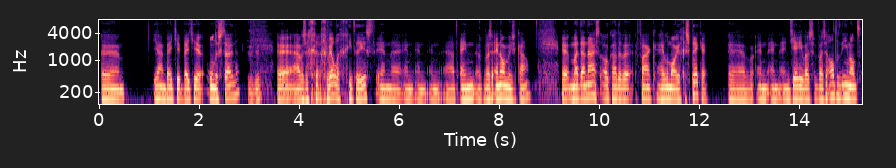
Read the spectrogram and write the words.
ehm, ja, een beetje, beetje ondersteunen. Mhm. hij was een geweldige gitarist en, en, en, en hij had een, was enorm muzikaal. maar daarnaast ook hadden we vaak hele mooie gesprekken en, en, en Jerry was, was altijd iemand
